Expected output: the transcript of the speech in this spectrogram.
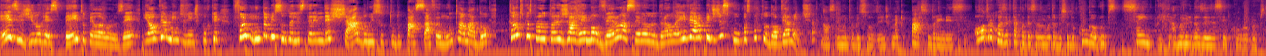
exigindo respeito pela Rosé. E obviamente, gente, porque foi muito absurdo eles terem deixado isso tudo passar, foi muito amador. Tanto que os produtores já removeram a cena do drama e vieram pedir desculpas por tudo, obviamente. Nossa, muito absurdo, gente. Como é que passa um trem desse? Outra coisa que tá acontecendo muito absurdo com girl groups, sempre, a maioria das vezes é sempre com girl groups,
